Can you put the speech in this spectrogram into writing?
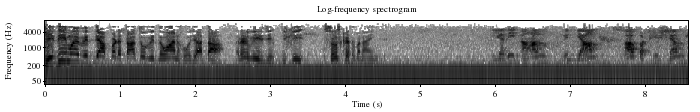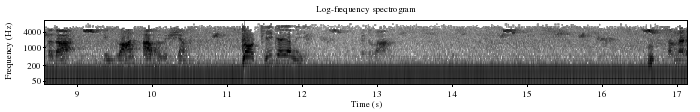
यदि मैं विद्या पढ़ता तो विद्वान हो जाता रणवीर जी इसकी संस्कृत बनाएँगे। यदि अहम विद्याम अपठिष्यम तदा विद्वान अभविष्यम क्यों ठीक है या नहीं है? विद्वान। सम्यक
